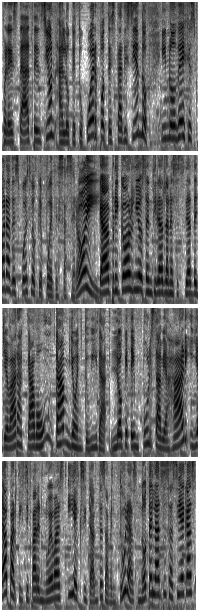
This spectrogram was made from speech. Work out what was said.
Presta atención a lo que tu cuerpo te está diciendo y no dejes para después lo que puedes hacer hoy. Capricornio, sentirás la necesidad de llevar a cabo un cambio en tu vida, lo que te impulsa a viajar y a participar en nuevas y excitantes aventuras. No te lances a ciegas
